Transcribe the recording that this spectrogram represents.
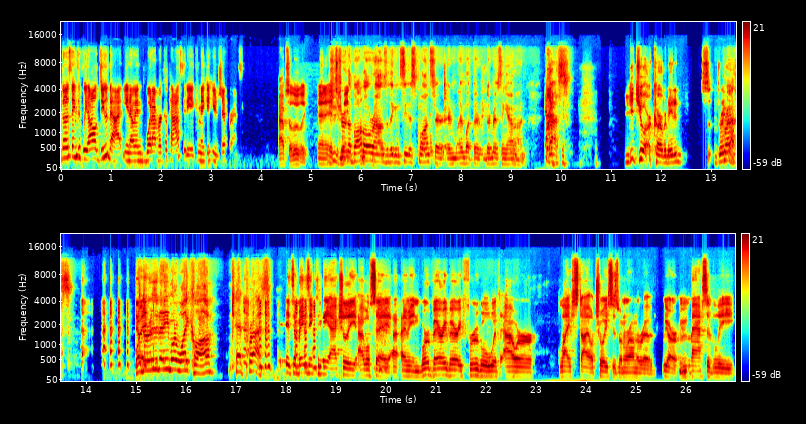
those things if we all do that you know in whatever capacity it can make a huge difference Absolutely. And You it's should turn the bottle around so they can see the sponsor and, and what they're they're missing out on. Press, You get your carbonated drink. press. when there isn't any more White Claw, get press. It's amazing to me, actually. I will say. I, I mean, we're very, very frugal with our lifestyle choices when we're on the road. We are mm-hmm. massively.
